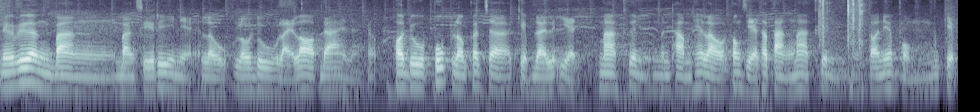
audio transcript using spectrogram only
เนเรื่องบางบางซีรีส์เนี่ยเราเราดูหลายรอบได้นะครับ พอดูปุ๊บเราก็จะเก็บรายละเอียดมากขึ้น มันทำให้เราต้องเสียสตังค์มากขึ้น ตอนนี้ผมเก็บ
